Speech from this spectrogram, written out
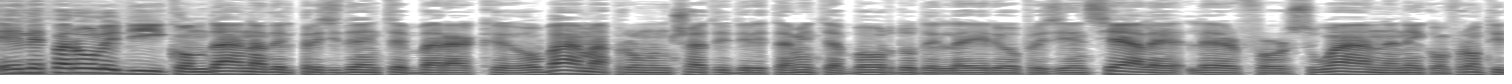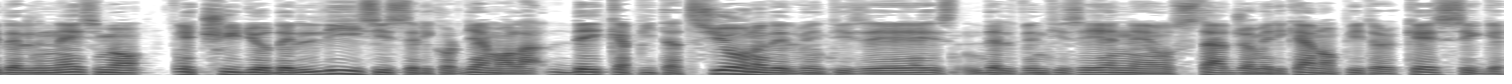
E le parole di condanna del presidente Barack Obama pronunciate direttamente a bordo dell'aereo presidenziale, l'Air Force One, nei confronti dell'ennesimo eccidio dell'ISIS, ricordiamo la decapitazione del, 26, del 26enne ostaggio americano Peter Kessig,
